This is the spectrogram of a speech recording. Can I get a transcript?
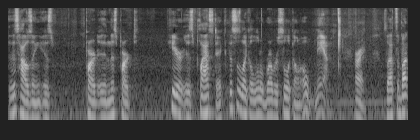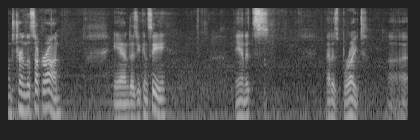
this housing is part, and this part here is plastic. This is like a little rubber silicone. Oh man! All right, so that's the button to turn the sucker on, and as you can see, and it's that is bright. Uh,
